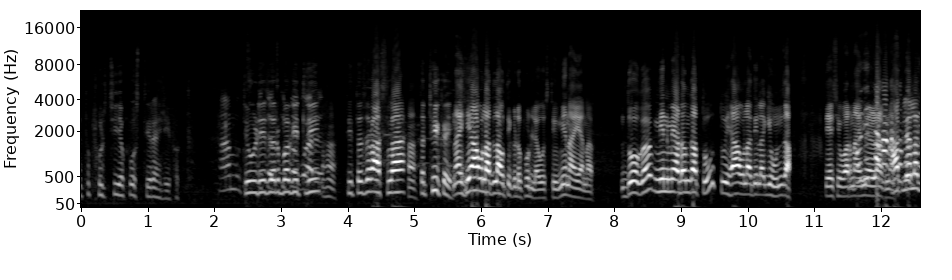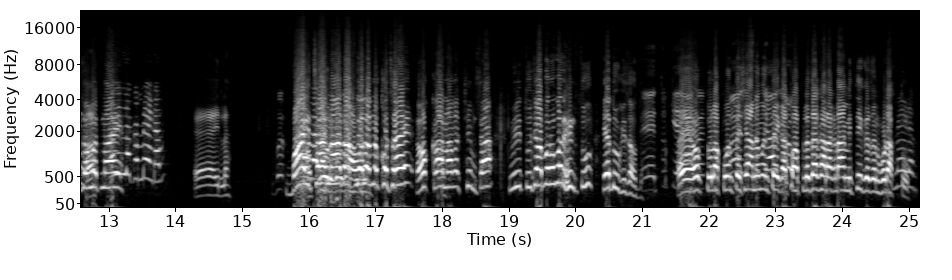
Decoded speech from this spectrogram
इथं पुढची एक वस्ती राहिली फक्त. हा, मग तेवढी जर बघितली. तिथं जर असला तर ठीक आहे. नाही हे अवलाद लाव तिकडे पुढल्या वस्ती. मी नाही येणार. दोघं मीन मॅडम जातो तू ह्या अवलादीला घेऊन जा. त्याशिवाय नाही मिळ बघितलं का लागणार आपल्याला जमत नाही. मॅडम ए, इला. बायचा पोरगं नाद आपल्याला नकोच आहे. हो कानाला चिमटा. मी तुझ्या बरोबर हिंडतो. या दोघी जाऊ दे. ए, तू ए, क्या- हो, तुला कोणतं शहाणं म्हणतंय का? तू आपलं जा घराकडे. आम्ही तिघ जण हुडाकतो. मॅडम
